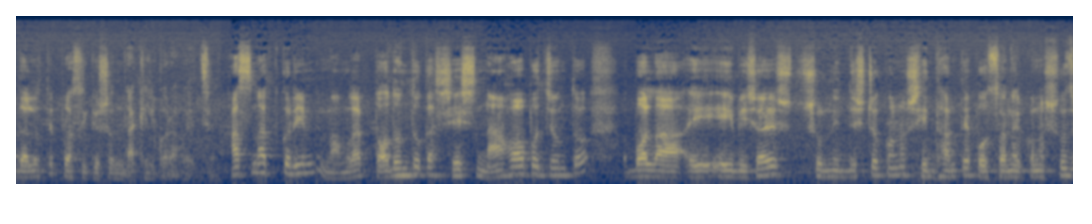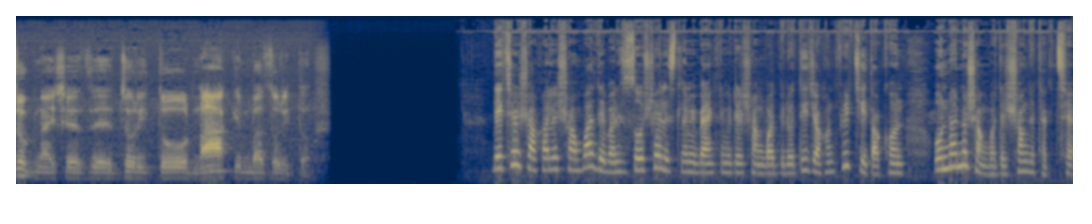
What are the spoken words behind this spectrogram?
আদালতে প্রসিকিউশন দাখিল করা হয়েছে। হাসনাত করিম, মামলার তদন্ত কাজ শেষ না হওয়া পর্যন্ত বলা এই এই বিষয়ে সুনির্দিষ্ট কোনো সিদ্ধান্তে পৌঁছানোর কোনো সুযোগ নাই। সে যে জড়িত না কিংবা জড়িত। দেখছেন সকালের সংবাদ এবার সোশ্যাল ইসলামী ব্যাংক লিমিটেড সংবাদ বিরতি যখন ফিরছি তখন অন্যান্য সংবাদের সঙ্গে থাকছে।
